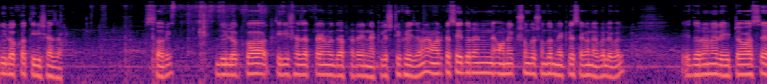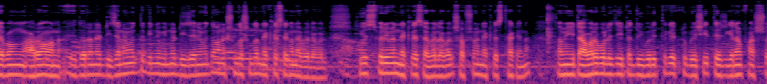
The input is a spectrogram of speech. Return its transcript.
দুই লক্ষ তিরিশ হাজার। সরি দুই লক্ষ তিরিশ হাজার টাকার মধ্যে আপনারা এই নেকলেসটি পেয়ে যাবেন। আমার কাছে এই ধরনের অনেক সুন্দর সুন্দর নেকলেস এখন অ্যাভেলেবেল এই ধরনের এইটাও আছে এবং আরও এই ধরনের ডিজাইনের মধ্যে ভিন্ন ভিন্ন ডিজাইনের মধ্যে অনেক সুন্দর সুন্দর নেকলেস এখন অ্যাভেলেবেল হিউজ পরিমাণ নেকলেস অ্যাভেলেবেল সবসময় নেকলেস থাকে না। তো আমি এটা আবারও বলি যে এটা দুই বড়ির থেকে একটু বেশি তেইশ গ্রাম পাঁচশো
